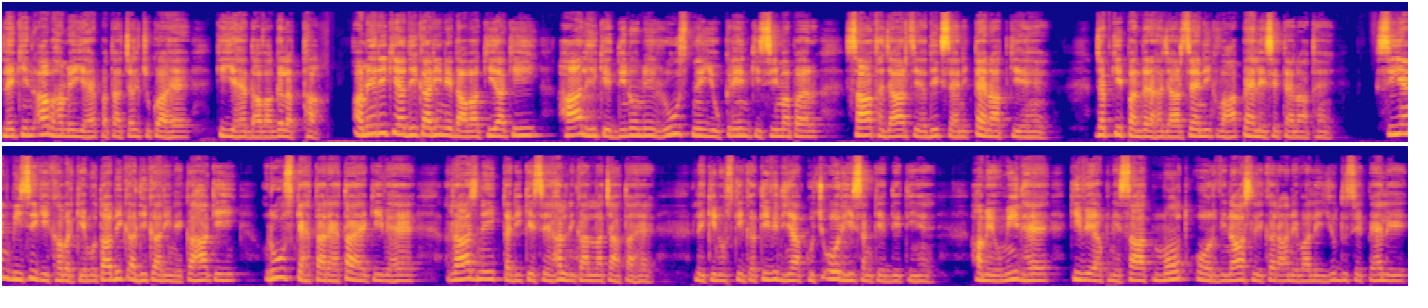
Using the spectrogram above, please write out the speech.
लेकिन अब हमें यह पता चल चुका है कि यह दावा गलत था। अमेरिकी अधिकारी ने दावा किया कि हाल ही के दिनों में रूस ने यूक्रेन की सीमा पर सात हज़ार से अधिक सैनिक तैनात किए हैं, जबकि पंद्रह हज़ार सैनिक वहाँ पहले से तैनात हैं। सीएनबीसी की खबर के मुताबिक अधिकारी ने कहा कि रूस कहता रहता है कि वह राजनयिक तरीके से हल निकालना चाहता है, लेकिन उसकी गतिविधियाँ कुछ और ही संकेत देती हैं। हमें उम्मीद है कि वे अपने साथ मौत और विनाश लेकर आने वाले युद्ध से पहले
